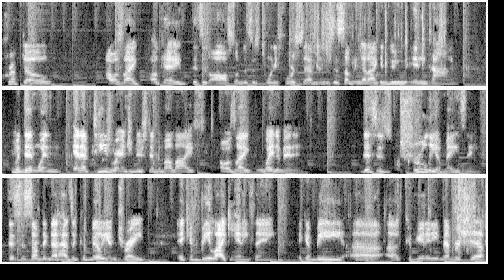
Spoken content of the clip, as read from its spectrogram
crypto, I was like, okay, this is awesome. This is 24 7. This is something that I can do anytime. Mm-hmm. But then when NFTs were introduced into my life, I was like, wait a minute. This is truly amazing. This is something that has a chameleon trait. It can be like anything. It can be a, a community membership.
